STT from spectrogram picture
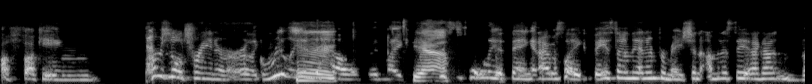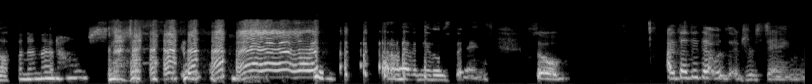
a fucking personal trainer or like really into Mm. health and like Yeah. this is totally a thing. And I was like, based on that information, I'm gonna say I got nothing in that house. I don't have any of those things. So I thought that that was interesting.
